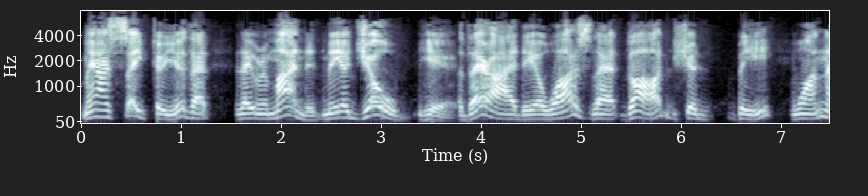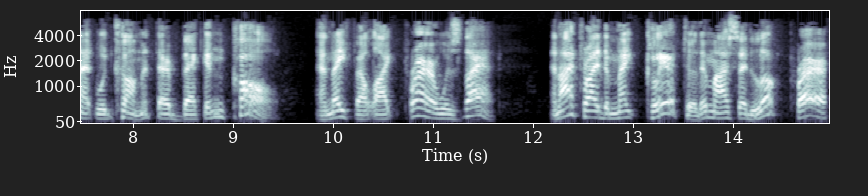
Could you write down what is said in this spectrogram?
May I say to you that they reminded me of Job here. Their idea was that God should be one that would come at their beck and call. And they felt like prayer was that. And I tried to make clear to them, I said, look, prayer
